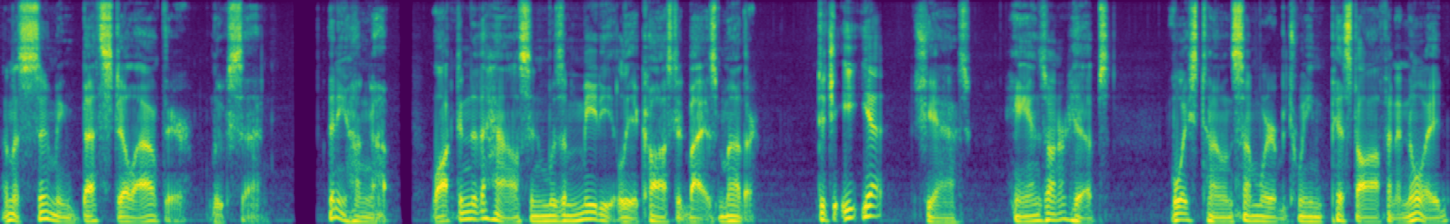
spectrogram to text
I'm assuming Beth's still out there, Luke said. Then he hung up, walked into the house, and was immediately accosted by his mother. Did you eat yet? she asked, hands on her hips, voice tone somewhere between pissed off and annoyed,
